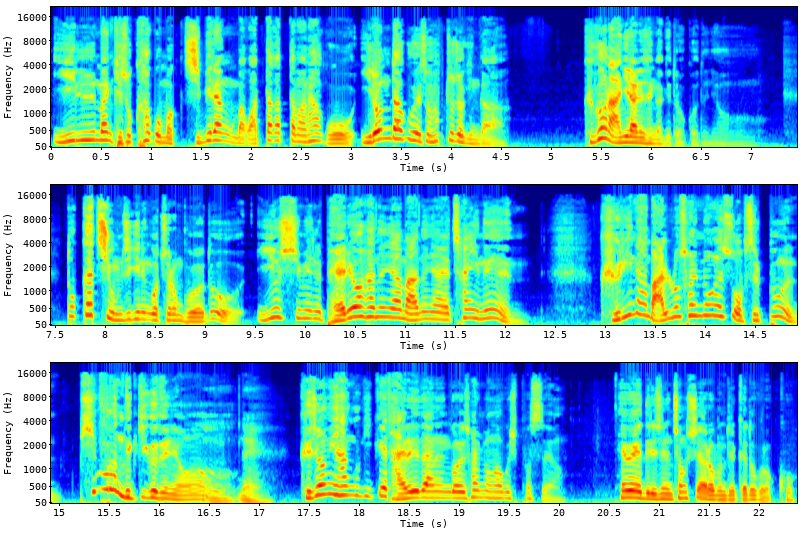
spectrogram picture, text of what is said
일만 계속하고 막 집이랑 막 왔다 갔다만 하고 이런다고 해서 협조적인가? 그건 아니라는 생각이 들었거든요. 똑같이 움직이는 것처럼 보여도 이웃 시민을 배려하느냐 마느냐의 차이는 글이나 말로 설명할 수 없을 뿐 피부로 느끼거든요. 음, 네. 그 점이 한국이 꽤 다르다는 걸 설명하고 싶었어요. 해외에 들으시는 청취자 여러분들께도 그렇고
